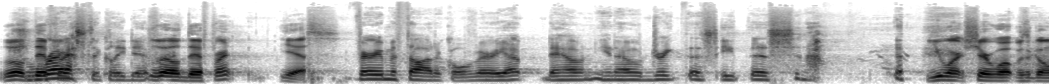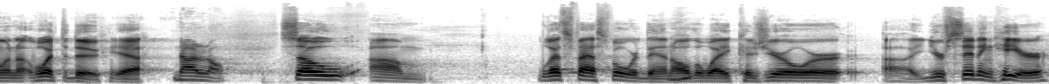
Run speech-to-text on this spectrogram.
A little different. drastically A different. little different. Yes. very methodical, very up down. You know, drink this, eat this. You weren't sure what was going on, what to do. Yeah. Not at all. So um, let's fast forward then Mm-hmm. all the way because you're uh, you're sitting here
